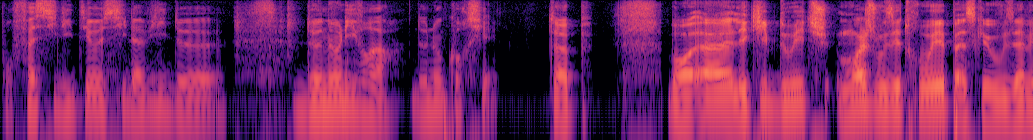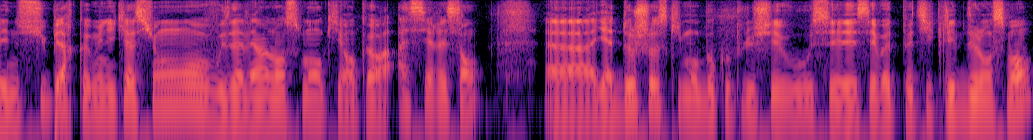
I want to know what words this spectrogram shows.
pour faciliter aussi la vie de, de nos livreurs, de nos coursiers. Top. Bon, euh, l'équipe Twitch, moi je vous ai trouvé parce que vous avez une super communication, vous avez un lancement qui est encore assez récent. Euh, Il y a deux choses qui m'ont beaucoup plu chez vous, c'est votre petit clip de lancement,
